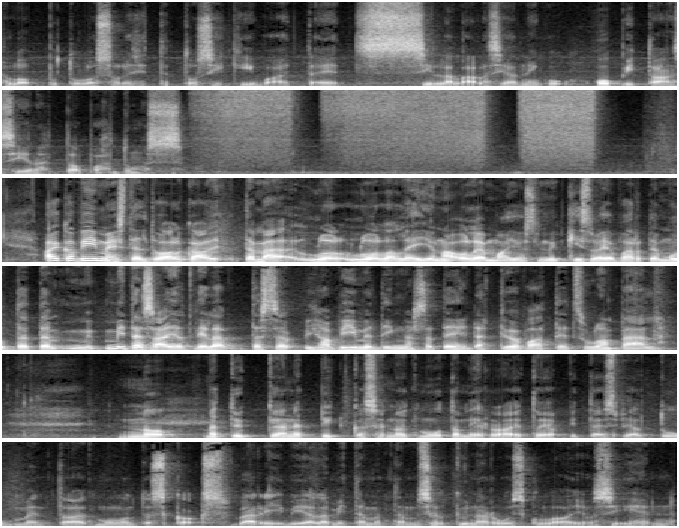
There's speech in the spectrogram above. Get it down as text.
ja lopputulos oli sitten tosi kiva, että et sillä lailla siellä niin kuin opitaan siinä tapahtumassa. Aika viimeistelty alkaa tämä luolaleijona olemaan jo sinne kisojen varten, mutta että mitä sä aiot vielä tässä ihan viime tingassa tehdä, työvaatteet sulla on päällä? No mä tykkään, että pikkasen noita muutamia raitoja pitäisi vielä tummentaa. Että mulla on tässä kaksi väriä vielä, mitä mä tämmöisellä kynäruiskulla aion siihen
